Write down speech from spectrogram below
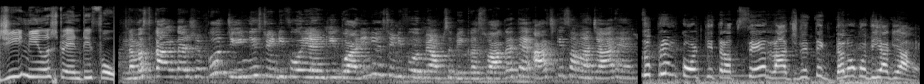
न्यूज़ 24 नमस्कार दर्शकों जी न्यूज़ 24 यानी कि ग्वाली न्यूज़ 24 में आप सभी का स्वागत है। आज के समाचार हैं। सुप्रीम कोर्ट की तरफ़ से राजनीतिक दलों को दिया गया है।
